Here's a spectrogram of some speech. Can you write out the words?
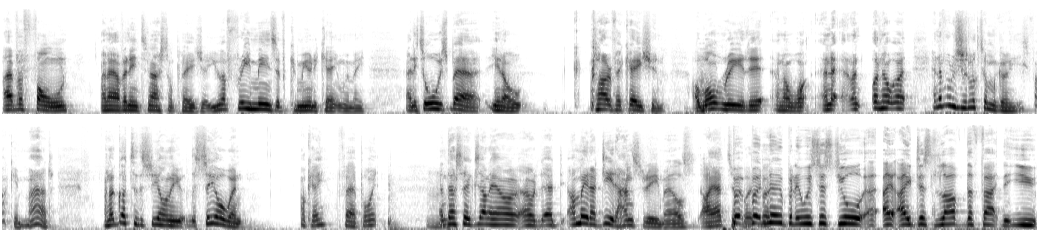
I have a phone, and I have an international pager. You have three means of communicating with me, and it's always better, you know, c- clarification. I won't read it, and I want, and and, and, I, and everybody just looked at me going, he's fucking mad. And I got to the CEO, and the, the CO went, okay, fair point. Mm. And that's exactly how I, I, I mean. I did answer emails. I had to, but, but no, but it was just your. I, I just love the fact that you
